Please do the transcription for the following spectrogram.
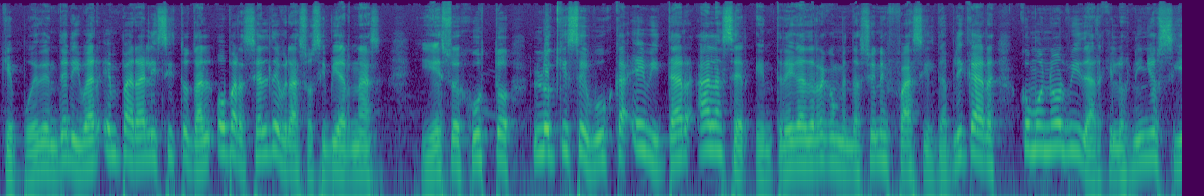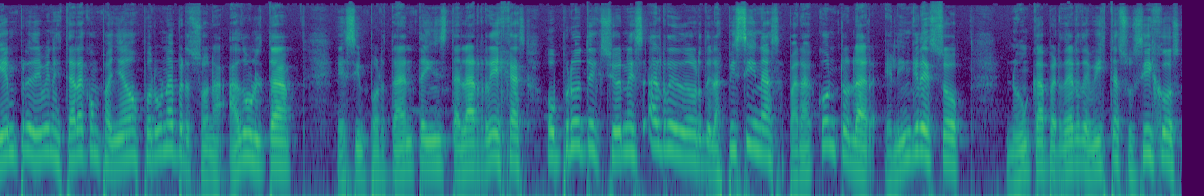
que pueden derivar en parálisis total o parcial de brazos y piernas. Y eso es justo lo que se busca evitar al hacer entrega de recomendaciones fáciles de aplicar, como no olvidar que los niños siempre deben estar acompañados por una persona adulta. Es importante instalar rejas o protecciones alrededor de las piscinas para controlar el ingreso. Nunca perder de vista a sus hijos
